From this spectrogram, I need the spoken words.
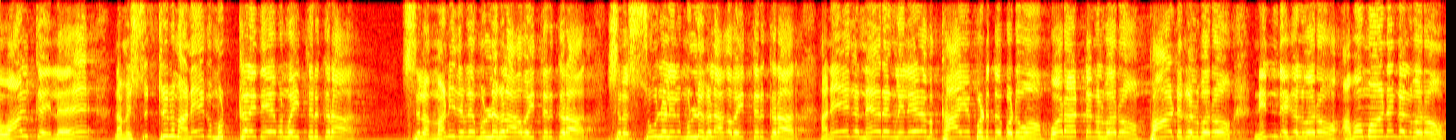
வாழ்க்கையில் நம்மை சுற்றிலும் அநேக முட்களை தேவன் வைத்திருக்கிறார். சில மனிதர்களை முள்ளுகளாக வைத்திருக்கிறார். சில சூழ்நிலையில் முள்ளுகளாக வைத்திருக்கிறார். அநேக நேரங்களிலே நம்ம காயப்படுத்தப்படுவோம். போராட்டங்கள் வரும் பாடுகள் வரும் நிந்தைகள் வரும் அவமானங்கள் வரும்.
